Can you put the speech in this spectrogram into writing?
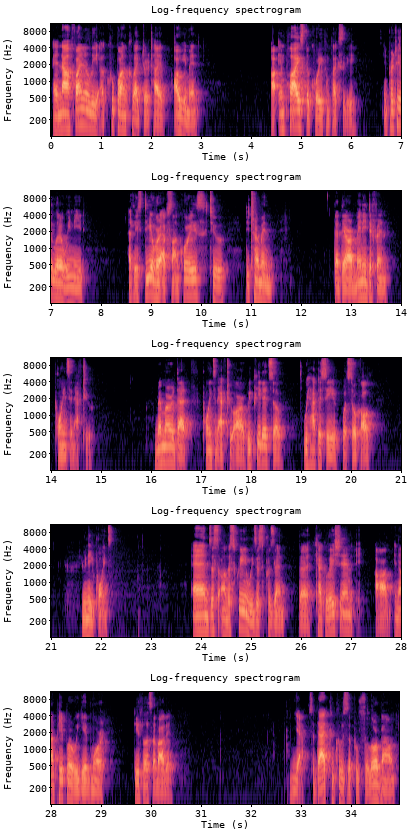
And now finally, a coupon collector type argument uh, implies the query complexity. In particular, we need at least d over epsilon queries to determine that there are many different points in F2. Remember that points in F2 are repeated, so we have to see what's so-called unique points. And just on the screen, we just present the calculation. Uh, in our paper, we give more details about it. Yeah, so that concludes the proof of the lower bound.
